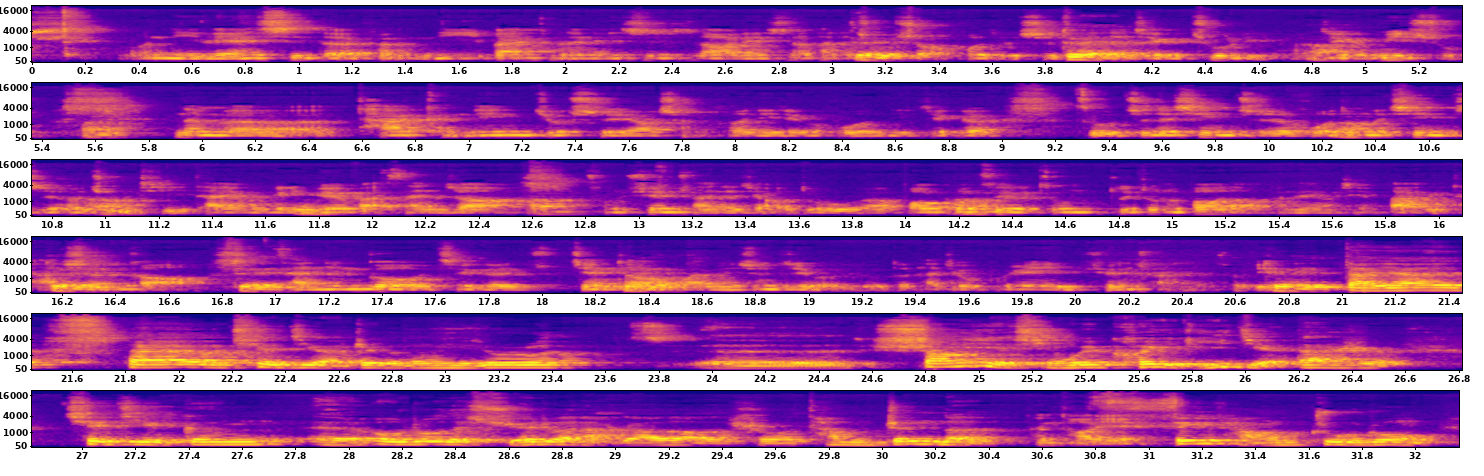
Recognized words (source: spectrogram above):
你联系的可能你一般可能联系到联系到他的助手或者是他的这个助理和这个秘书啊，那么他肯定就是要审核你这个活你这个组织的性质、活动的性质和主题，他也会给你约法三章啊。从宣传的角度啊，包括最终最终的报道，可能要先发给他审稿，才能够这个见到外面，甚至有有的他就不愿意宣传的，所以对，大家大家要切记啊，这个东西就是说，呃，商业行为可以理解，但是切记跟呃欧洲的学者打交道的时候，他们真的很讨厌非常注重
